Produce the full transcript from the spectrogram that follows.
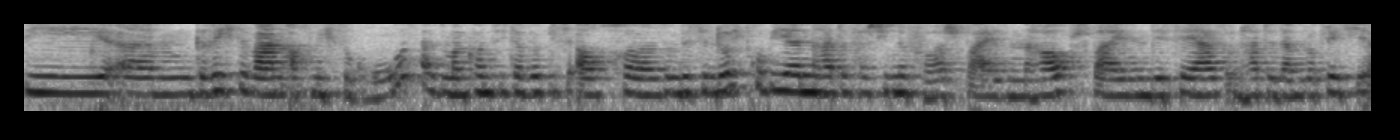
Die ähm, Gerichte waren auch nicht so groß, also man konnte sich da wirklich auch äh, so ein bisschen durchprobieren, hatte verschiedene Vorspeisen, Hauptspeisen, Desserts und hatte dann wirklich, äh,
